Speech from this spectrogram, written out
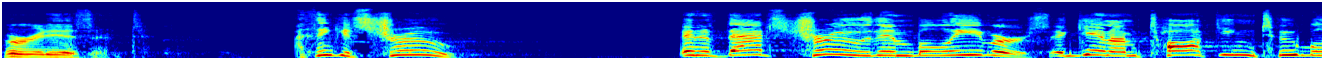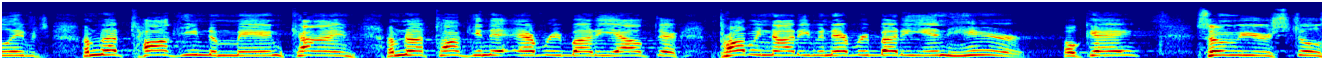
or it isn't. I think it's true. And if that's true, then believers, again, I'm talking to believers. I'm not talking to mankind. I'm not talking to everybody out there. Probably not even everybody in here, okay? Some of you are still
